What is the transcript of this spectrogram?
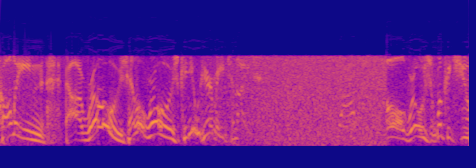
calling uh, Rose. Hello, Rose. Can you hear me tonight? Oh, Rose, look at you.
